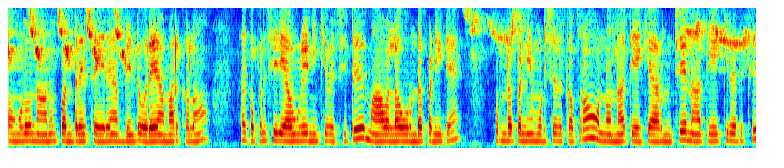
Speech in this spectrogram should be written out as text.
அவங்களும் நானும் பண்ணுறேன் செய்கிறேன் அப்படின்ட்டு ஒரே அமர்க்கலாம் அதுக்கப்புறம் சரி அவங்களே நிற்க வச்சுட்டு மாவெல்லாம் உருண்டை பண்ணிட்டேன். உருண்டை பண்ணி முடிச்சதுக்கப்புறம் ஒன்று ஒன்றா தேய்க்க ஆரம்பித்தேன் நான் தேய்க்கிறதுக்கு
